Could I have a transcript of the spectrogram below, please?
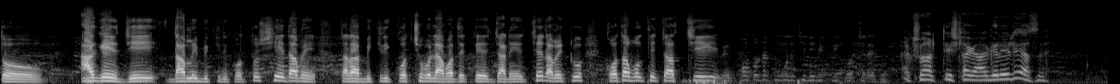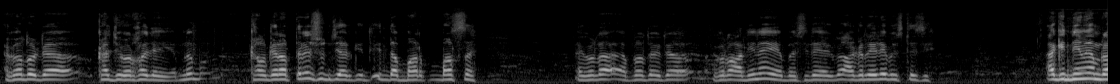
তো আগে যে দামে বিক্রি করতো, সে দামে তারা বিক্রি করছে বলে আমাদেরকে জানিয়েছেন। আমি একটু কথা বলতে চাচ্ছি চিনি বিক্রি একশো আটত্রিশ টাকা আগের রেটে আছে। এখন তো এটা কার্যকর হয় নাই আপনি কালকে রাত্রে শুনছি আর কি, তিন দাম বাড়- বাড়ছে। এখন আপনার তো এটা এখনও আনি নাই, বেশি নেই। আগের রেটে বেচতেছি। আগের নিয়মে আমরা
